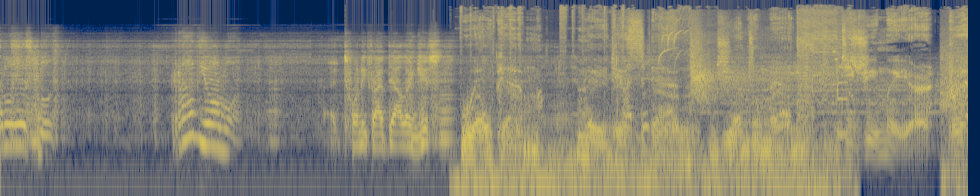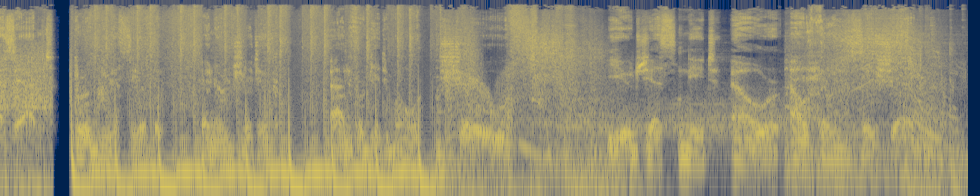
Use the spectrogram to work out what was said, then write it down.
friendliest, most Radio Amor. Uh, $25 gift. Welcome, ladies and gentlemen. DJ Mayor present progressive, energetic, unforgettable show. You just need our authorization.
